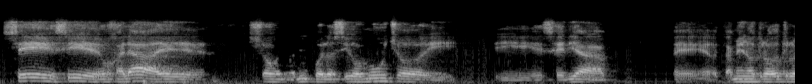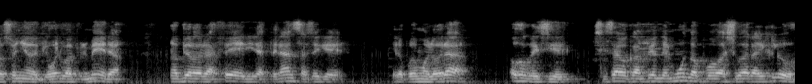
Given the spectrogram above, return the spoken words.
Sí, sí, ojalá. Eh, yo Olimpo lo sigo mucho y, sería eh, también otro, otro sueño de que vuelva a primera. No pierdo la fe ni la esperanza, sé que, lo podemos lograr. Ojo que si, salgo campeón del mundo puedo ayudar al club.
